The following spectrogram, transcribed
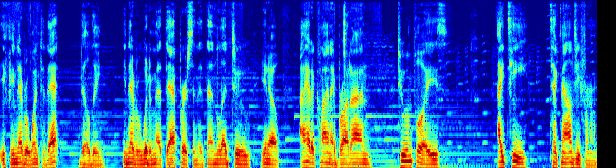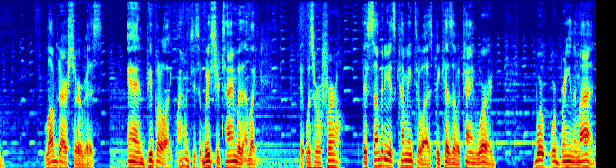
if, you never went to that building, you never would have met that person that then led to, you know, I had a client I brought on two employees, IT technology firm, loved our service. And people are like, why don't you waste your time with it? I'm like, it was a referral. If somebody is coming to us because of a kind word, we're, we're bringing them on.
